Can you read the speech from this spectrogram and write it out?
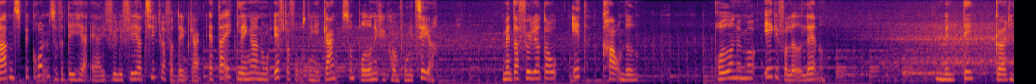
Rettens begrundelse for det her er ifølge flere artikler fra dengang, at der ikke længere er nogen efterforskning i gang, som brødrene kan kompromittere. Men der følger dog et krav med. Brødrene må ikke forlade landet. Men det gør de.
